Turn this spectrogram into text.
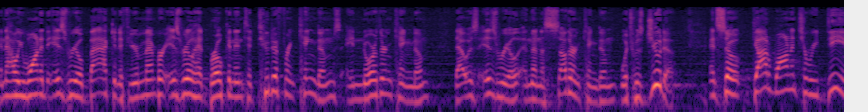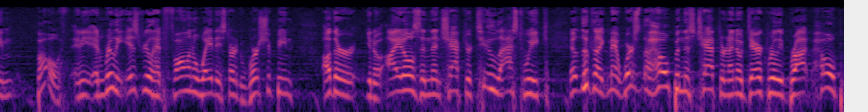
and how he wanted Israel back. And if you remember, Israel had broken into two different kingdoms a northern kingdom, that was Israel, and then a southern kingdom, which was Judah. And so God wanted to redeem both. And, he, and really, Israel had fallen away. They started worshiping other you know idols and then chapter 2 last week it looked like man where's the hope in this chapter and i know derek really brought hope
